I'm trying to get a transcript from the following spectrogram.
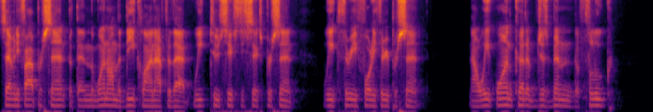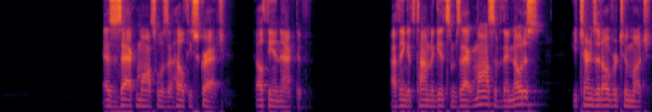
75%, but then went on the decline after that. Week two, 66%. Week three, 43%. Now, week one could have just been the fluke, as Zach Moss was a healthy scratch, healthy and active. I think it's time to get some Zach Moss. If they notice, he turns it over too much.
